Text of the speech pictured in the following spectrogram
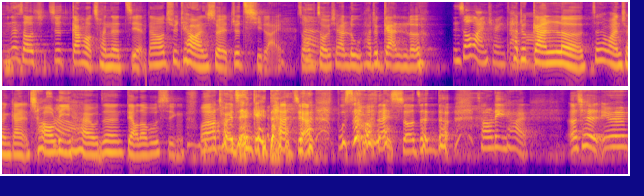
我那时候就刚好穿那件，然后去跳完水就起来走嗯。走一下路，它就干了，你说完全干，它就干了，真的完全干了，超厉害，我真的屌到不行，我要推荐给大家，不是我在说，真的超厉害。而且因为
